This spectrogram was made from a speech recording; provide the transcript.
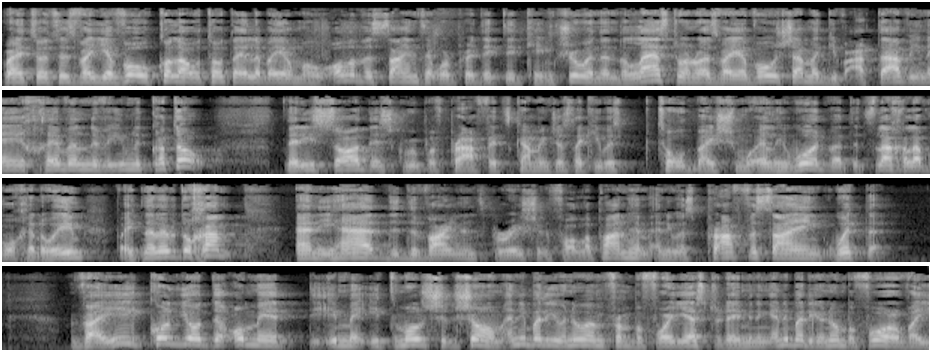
right? So it says, all of the signs that were predicted came true. And then the last one was, that he saw this group of prophets coming, just like he was told by Shmuel he would, but and he had the divine inspiration fall upon him, and he was prophesying with them. Anybody who knew him from before yesterday, meaning anybody who knew him before, suddenly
